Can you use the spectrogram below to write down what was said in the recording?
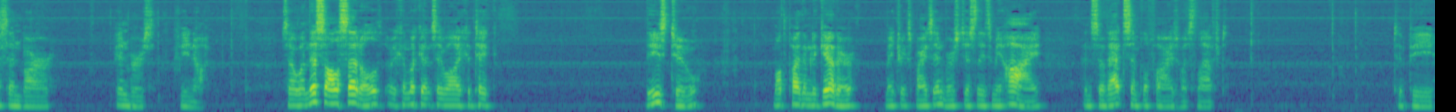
Sn bar inverse V naught. So when this all settles, we can look at and say, well, I could take these two, multiply them together, matrix by its inverse just leaves me I, and so that simplifies what's left to be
